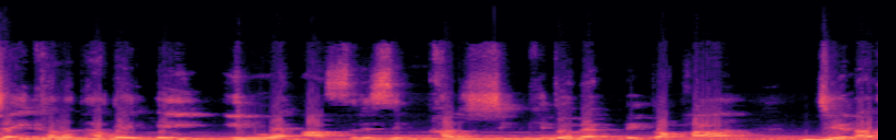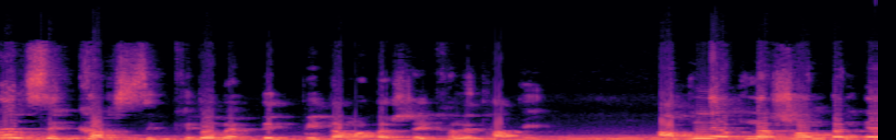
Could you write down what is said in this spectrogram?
সেইখানে থাকে এই ইলমে আসরি শিক্ষার শিক্ষিত ব্যক্তি তথা জেনারেল শিক্ষার শিক্ষিত ব্যক্তির পিতামাতা সেইখানে থাকে। আপনি আপনার সন্তানকে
